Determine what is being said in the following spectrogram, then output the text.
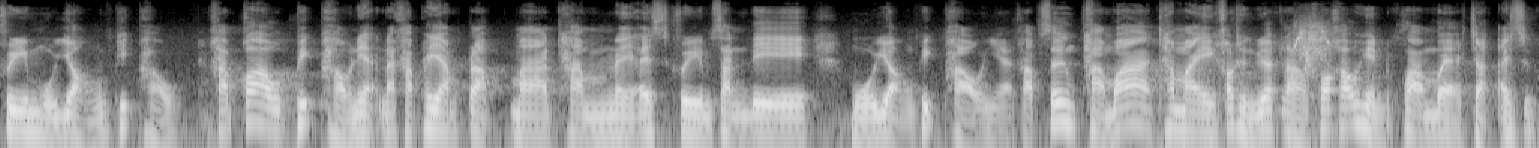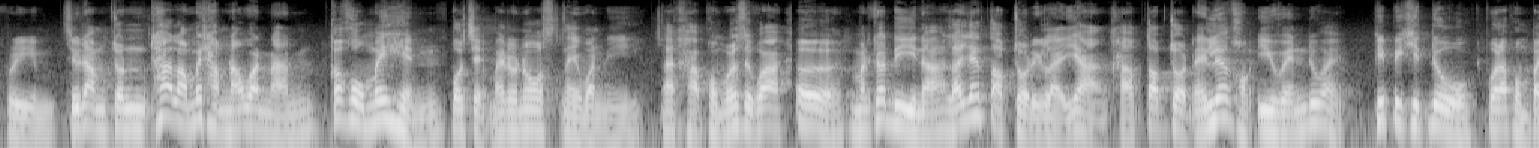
ครีมหมูหยองพริกเผาครับก็เอาพริกเผาเนี่ยนะครับพยายามปรับมาทำในไอศครีมซันเดย์หมูหยองพริกเผาอย่างเงี้ยครับซึ่งถามว่าทำไมเขาถึงเลือกเรา เพราะเขาเห็นความแหวกจากไอศครีมสีดำจนถ้าเราไม่ทำณวันนั้น ก็คงไม่เห็นโปรเจกต์ McDonald's ในวันนี้นะครับผมรู้สึกว่าเออมันก็ดีนะ แล้วยังตอบโจทย์อีกหลายอย่างครับ ตอบโจทย์ในเรื่องของอีเวนต์ด้วยพี่ไปคิดดูเวลาผมไป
